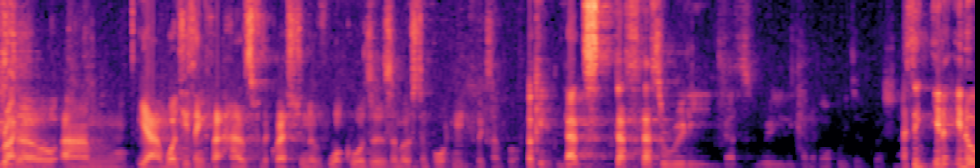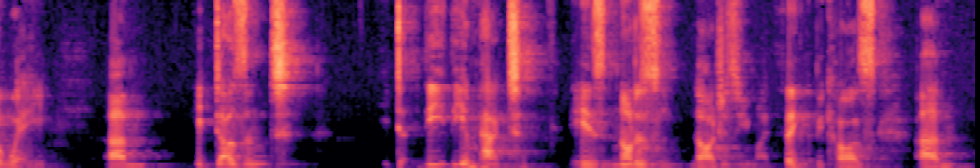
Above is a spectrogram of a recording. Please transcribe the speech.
Right. So, um, yeah, what do you think that has for the question of what causes are most important, for example? Okay, that's that's that's really that's really the kind of operative question. I think in a, in a way, um, it doesn't. It, the the impact is not as large as you might think because um,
